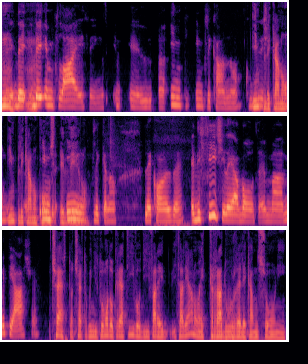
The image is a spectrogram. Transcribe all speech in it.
Mm, they mm. they imply things, in- in- uh, impl- implicano. Implicano- implicano im- cose, è vero. Implicano le cose. È difficile a volte, ma mi piace. Certo, certo, quindi il tuo modo creativo di fare italiano è tradurre le canzoni.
